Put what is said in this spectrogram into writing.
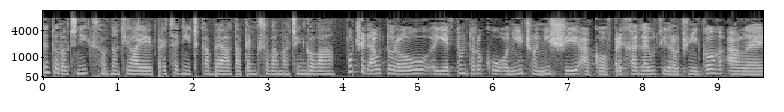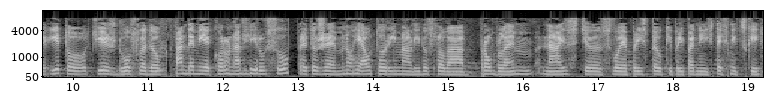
Tento ročník zhodnotila jej predsedníčka Beata Penksová Mačingová. Počet autorov je v tomto roku o niečo nižší ako v predchádzajúcich ročníkoch, ale je to tiež dôsledok pandémie koronavírusu, pretože mnohí autori mali doslova problém nájsť svoje príspevky, prípadne ich technicky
